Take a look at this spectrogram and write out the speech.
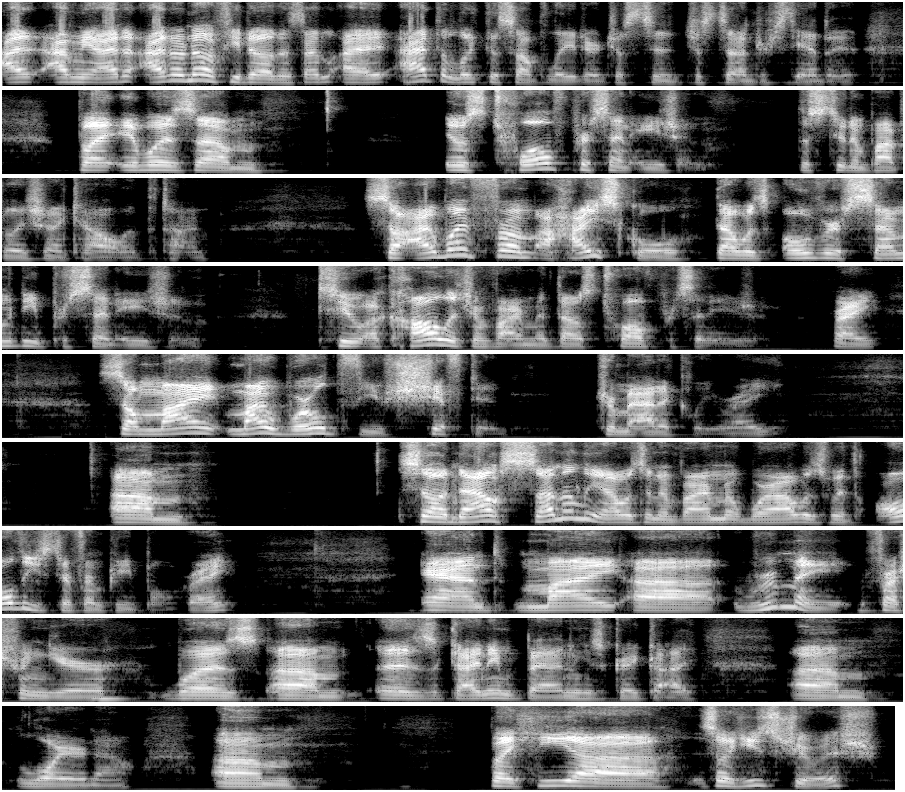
I, I mean, I, I don't know if you know this. I, I, had to look this up later just to just to understand it. But it was um it was 12% Asian, the student population at Cal at the time. So I went from a high school that was over 70% Asian to a college environment that was 12% Asian, right? So my my worldview shifted dramatically, right? Um so now suddenly I was in an environment where I was with all these different people, right? And my uh, roommate freshman year was um, is a guy named Ben. He's a great guy, um, lawyer now. Um, but he uh, so he's Jewish,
